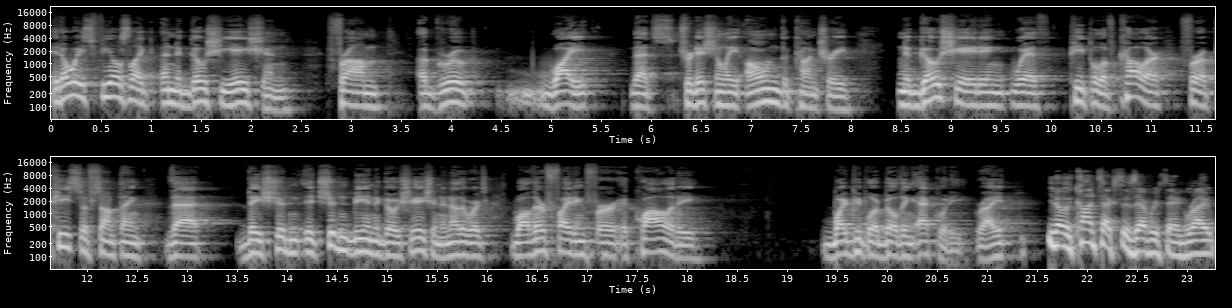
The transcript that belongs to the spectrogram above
it always feels like a negotiation from a group white that's traditionally owned the country negotiating with people of color for a piece of something that they shouldn't it shouldn't be a negotiation in other words while they're fighting for equality white people are building equity right you know, the context is everything, right?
